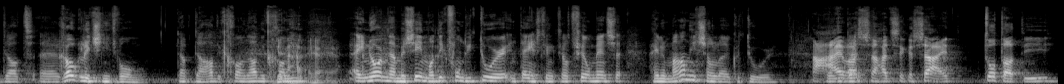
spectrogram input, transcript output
dat eh Roglic niet won. Dat, daar had ik gewoon, had ik gewoon Ja, ja, ja. enorm naar mijn zin. Want ik vond die tour, in tegenstelling tot veel mensen, helemaal niet zo'n leuke tour. Nou, hij was hartstikke saai. Totdat hij...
